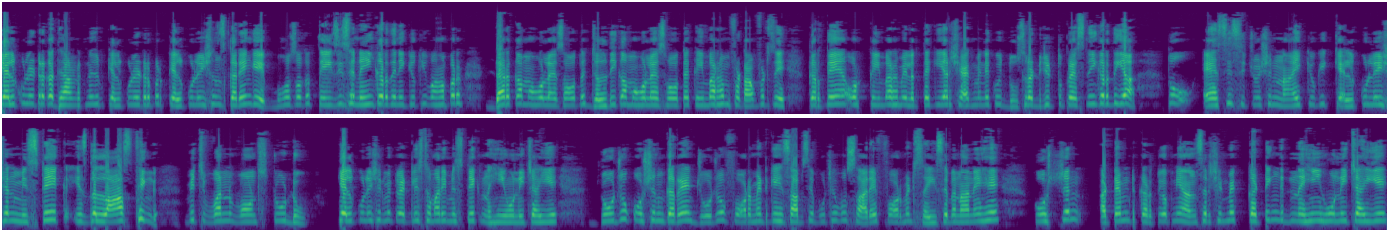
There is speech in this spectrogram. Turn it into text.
कैलकुलेटर का ध्यान रखना, जब कैलकुलेटर पर कैलकुलेशन करेंगे, बहुत ज़्यादा तेज़ी से नहीं कर देने, क्योंकि वहाँ पर डर का माहौल ऐसा होता है, जल्दी का माहौल ऐसा होता है। कई बार हम फटाफट से करते हैं और कई बार हमें लगता है कि यार, शायद मैंने कोई दूसरा डिजिट तो प्रेस नहीं कर दिया। तो ऐसी सिचुएशन ना आए, क्योंकि calculation mistake is the last thing which one wants to do calculation में तो एटलीस्ट हमारी मिस्टेक नहीं होनी चाहिए। जो जो क्वेश्चन कर रहे हैं, जो जो फॉर्मेट के हिसाब से पूछे, वो सारे फॉर्मेट सही से बनाने हैं। क्वेश्चन अटेम्प्ट करते हो अपनी आंसर शीट में कटिंग नहीं होनी चाहिए।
